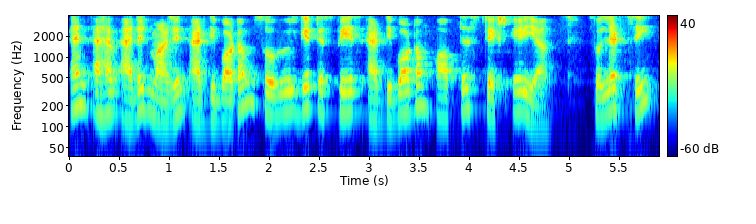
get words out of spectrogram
And I have added margin at the bottom so we will get a space at the bottom of this text area. So let's see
